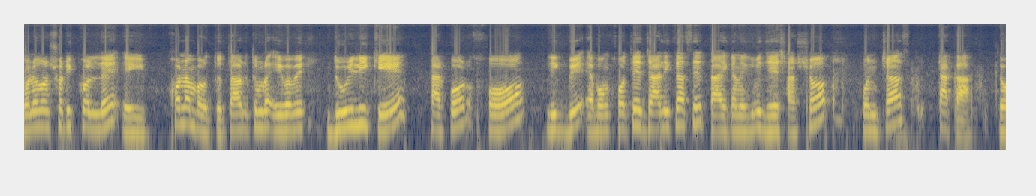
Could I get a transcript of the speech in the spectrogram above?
মনে করো সঠিক করলে এই খ নাম্বার উত্তর। তাহলে তোমরা এইভাবে দুই লিখে তারপর খ লিখবে এবং খতে যা লিখা আছে তা এখানে লিখবে যে সাতশো পঞ্চাশ টাকা। তো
